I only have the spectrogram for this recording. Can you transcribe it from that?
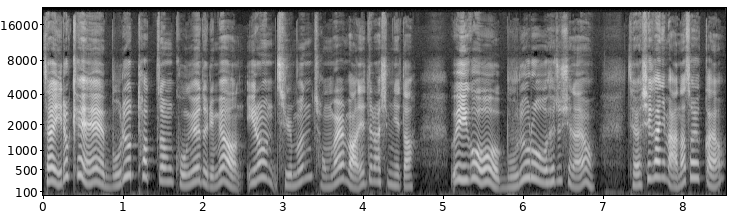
제가 이렇게 무료 타점 공유해드리면 이런 질문 정말 많이들 하십니다. 왜 이거 무료로 해주시나요? 제가 시간이 많아서일까요?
